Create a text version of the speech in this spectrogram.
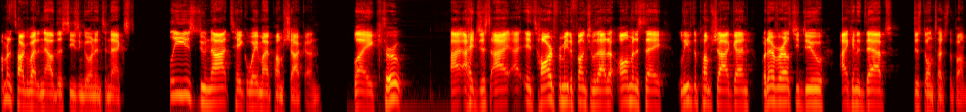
I'm going to talk about it now this season going into next. Please do not take away my pump shotgun. Like true. I, I just I, I it's hard for me to function without it. All I'm going to say, leave the pump shotgun. Whatever else you do, I can adapt. Just don't touch the pump.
